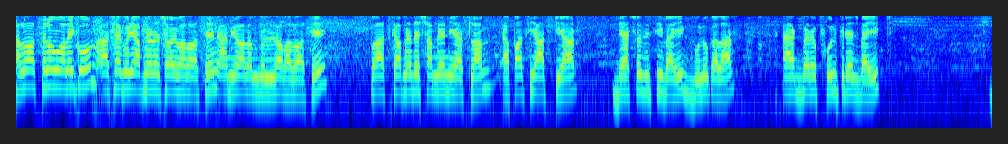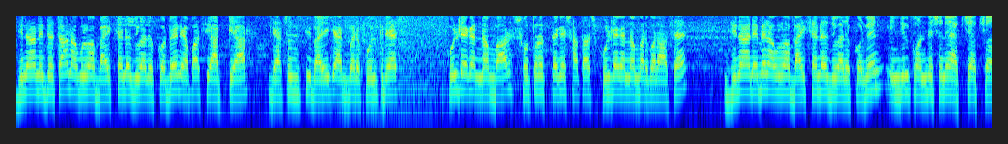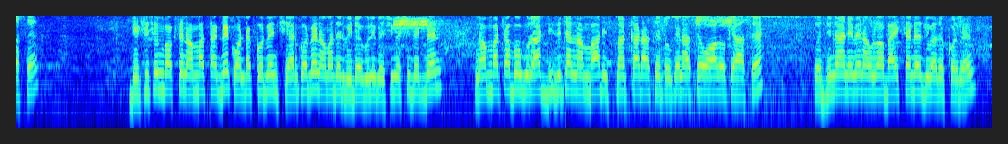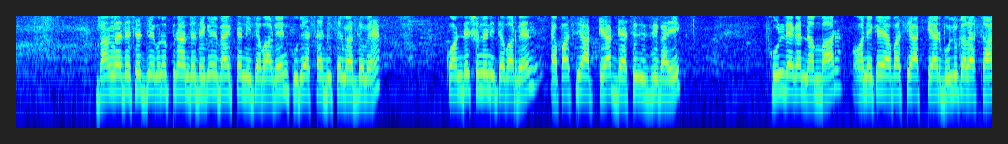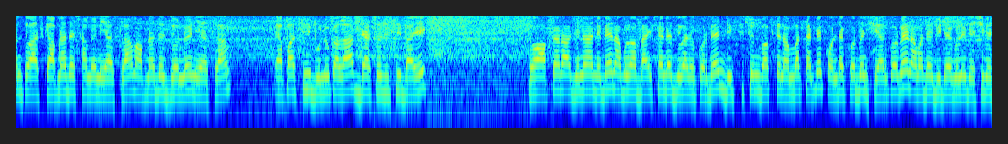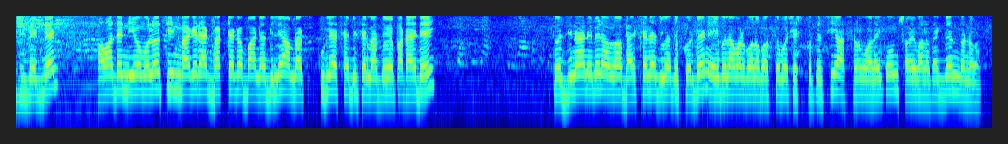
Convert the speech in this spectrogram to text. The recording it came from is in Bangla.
হ্যালো, আসসালামু আলাইকুম। আশা করি আপনারা সবাই ভালো আছেন। আমিও আলহামদুলিল্লাহ ভালো আছি। তো আজকে আপনাদের সামনে নিয়ে আসলাম অ্যাপাসি আর টিআর দেড়শো জিসি বাইক ব্লু কালার একবারে ফুল ফ্রেশ বাইক যিনারা নিতে চান, আবুল বাইক স্ট্যান্ডে যোগাযোগ করবেন। অ্যাপাসি আর টিআর দেড়শো জিসি বাইক একবারে ফুল ফ্রেশ ফুল ট্যাগের নাম্বার সতেরো থেকে সাতাশ ফুল ট্যাগের নাম্বার করা আছে। যিনারা নেবেন, আবুল বাইক স্ট্যান্ডে যোগাযোগ করবেন। ইঞ্জিল কন্ডিশনে একশো একশো আছে। ডিসক্রিপশন বক্সে নাম্বার থাকবে কন্ট্যাক্ট করবেন শেয়ার করবেন, আমাদের ভিডিওগুলি বেশি বেশি দেখবেন। নাম্বারটা বগুড়ার ডিজিটাল নাম্বার স্মার্ট কার্ড আছে টোকেন আছে অল ওকে আছে। তো যিনারা নেবেন আপনারা বাইক স্ট্যান্ডে যোগাযোগ করবেন। বাংলাদেশের যে কোনো প্রান্ত থেকে এই বাইকটা নিতে পারবেন কুরিয়ার সার্ভিসের মাধ্যমে। কন্ডিশনে নিতে পারবেন অ্যাপাসি আর টিআর দেড়শো CC bike full dagger number. অনেকেই অ্যাপাসি আর ব্লু কালার চান, তো আজকে আপনাদের সামনে নিয়ে আসলাম, আপনাদের জন্যই নিয়ে আসলাম। অ্যাপাসি ব্লু কালার, দেড়শো সিসি বাইক। তো আপনারা যেনারা নেবেন আপনারা বাইক স্ট্যান্ডে যোগাযোগ করবেন, ডিসক্রিপশন বক্সে নাম্বার থাকবে কন্ট্যাক্ট করবেন শেয়ার করবেন, আমাদের ভিডিওগুলি বেশি বেশি দেখবেন। আমাদের নিয়ম হলো, তিন ভাগের এক ভাগ টাকা বায়না দিলে আমরা কুরিয়ার সার্ভিসের মাধ্যমে পাঠিয়ে দেই। তো জিনা নেবেন আপনারা বাইক চ্যানেলে যোগাযোগ করবেন। এই বলে আমার বলা বক্তব্য শেষ করতেছি। আসসালামু আলাইকুম, সবাই ভালো থাকবেন, ধন্যবাদ।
